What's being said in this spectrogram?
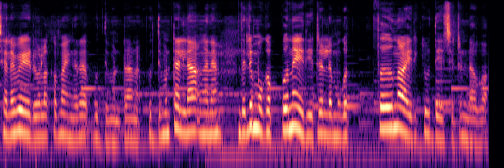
ചില വേടുകളൊക്കെ ഭയങ്കര ബുദ്ധിമുട്ടാണ്. ബുദ്ധിമുട്ടല്ല അങ്ങനെ ഇതിൽ മുഖപ്പ് എന്ന് എഴുതിയിട്ടല്ല മുഖത്ത് നിന്നായിരിക്കും ഉദ്ദേശിച്ചിട്ടുണ്ടാവുക.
